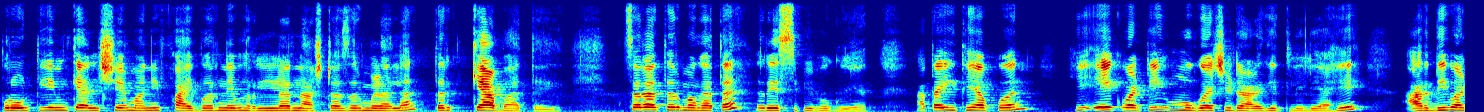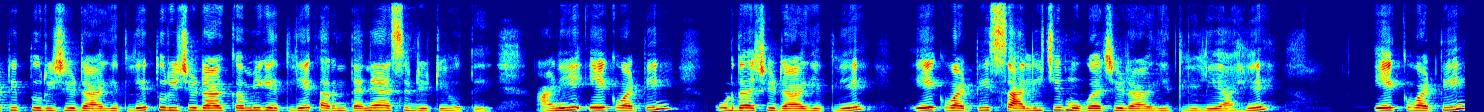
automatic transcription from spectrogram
प्रोटीन कॅल्शियम आणि फायबरने भरलेला नाश्ता जर मिळाला तर क्या बात आहे. चला तर मग आता रेसिपी बघूयात. आता इथे आपण ही एक वाटी मुगाची डाळ घेतलेली आहे. अर्धी वाटी तुरीची डाळ घेतली तुरीची डाळ कमी घेतली आहे कारण त्याने ॲसिडिटी होते. आणि एक वाटी उडदाची डाळ घेतली आहे. एक वाटी सालीची मुगाची डाळ घेतलेली आहे. एक वाटी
